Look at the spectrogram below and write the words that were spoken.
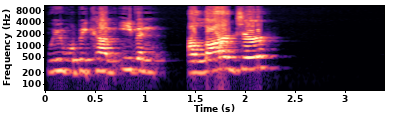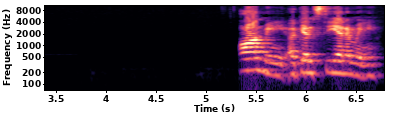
we will become even a larger army against the enemy.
